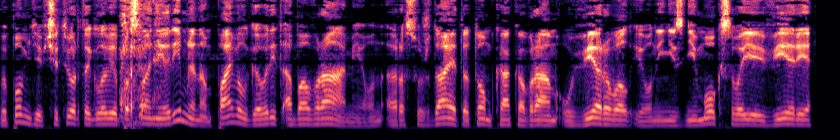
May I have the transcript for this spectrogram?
Вы помните, в 4 главе послания римлянам Павел говорит об Аврааме. Он рассуждает о том, как Авраам уверовал, и он и не изнемог своей вере,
